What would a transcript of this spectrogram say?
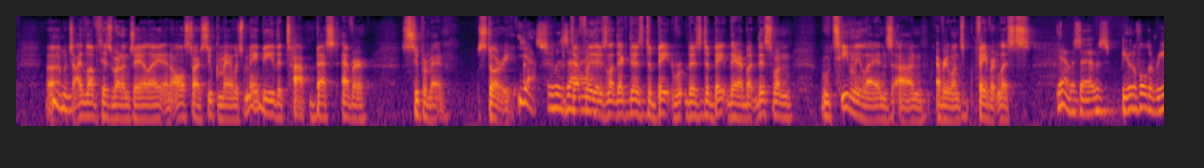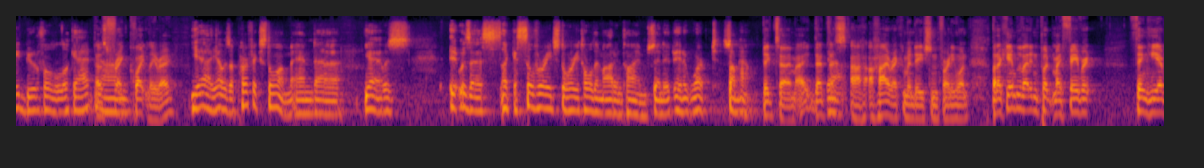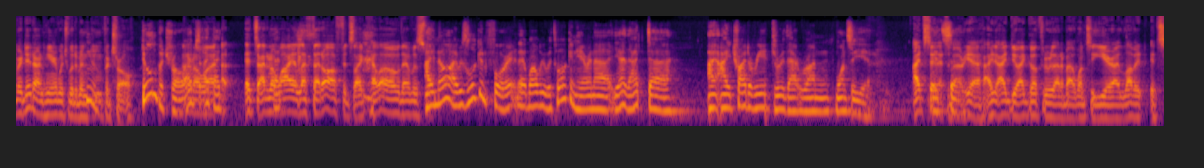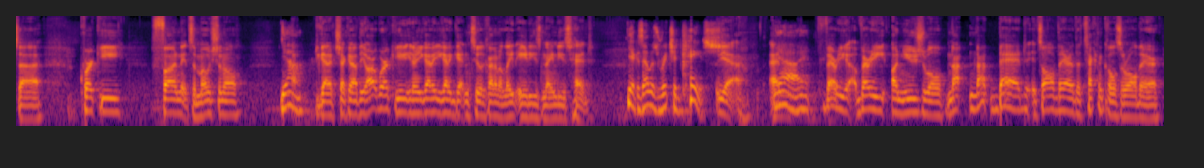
Mm-hmm. which I loved his run on JLA, and All Star Superman, which may be the top best ever Superman story. Yes, it was uh, Definitely, there's there, there's debate there's debate there, but this one routinely lands on everyone's favorite lists. Yeah, it was uh, it was beautiful to read, beautiful to look at. That was Um, Frank Quitely, right? Yeah, yeah, it was a perfect storm, and uh, yeah, it was it was a like a silver age story told in modern times, and it and it worked somehow. Big time. I that, that's a, a high recommendation for anyone. But I can't believe I didn't put my favorite thing he ever did on here, which would have been Doom Patrol. Doom Patrol. I don't know why. I- it's I don't know why I left that off. It's like, hello, that was I know. I was looking for it uh, while we were talking here, and uh, yeah, that uh, I, I try to read through that run once a year. I'd say It's, that's about uh, yeah. I, I do. I go through that about once a year. I love it. It's uh, quirky, fun. It's emotional. Yeah, You got to check it out. The artwork, you, you know, you got to you got to get into a kind of a late '80s '90s head. Yeah, because that was Richard Case. Yeah. Yeah, I- very very unusual. Not not bad. It's all there. The technicals are all there,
